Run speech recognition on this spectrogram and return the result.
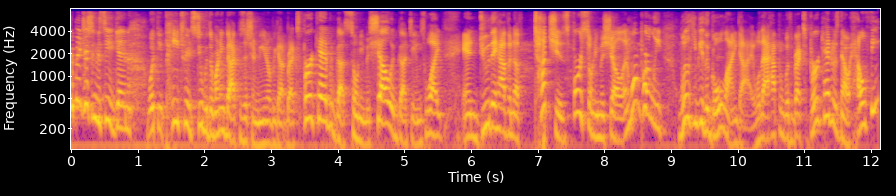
could be interesting to see again what the Patriots do with the running back position. You know, we got Rex Burkhead, we've got Sony Michel, we've got James White, and do they have enough touches for Sony Michel? And more importantly, will he be the goal line guy? Will that happen with Rex Burkhead, who's now healthy,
